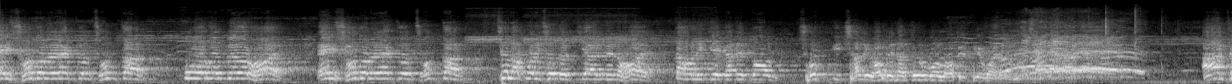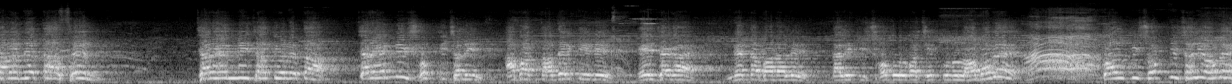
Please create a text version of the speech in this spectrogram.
এই সদরের একজন সন্তান পৌর মেয়র হয়, এই সদরের একজন সন্তান জেলা পরিষদের চেয়ারম্যান হয়, তাহলে কি এখানে দল শক্তিশালী হবে না দুর্বল হবে, প্রিয় আর যারা নেতা আছেন, যারা এমনি জাতীয় নেতা যারা এমনি শক্তিশালী আবার তাদেরকে এনে এই জায়গায় নেতা বানালে তাহলে কি সদরবাসীর কোনো লাভ হবে? দল কি শক্তিশালী হবে?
